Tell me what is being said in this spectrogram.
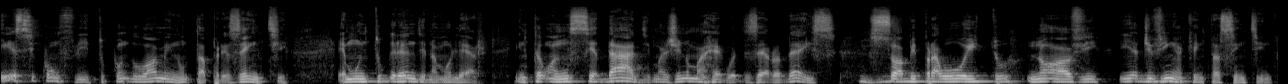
Esse conflito, quando o homem não está presente, é muito grande na mulher. Então, a ansiedade, imagina uma régua de 0 a 10, uhum. sobe para 8, 9, e adivinha quem está sentindo?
